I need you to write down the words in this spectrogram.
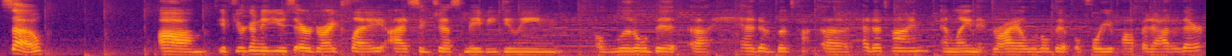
So, um, if you're going to use air dry clay, I suggest maybe doing a little bit ahead of the uh, ahead of time and laying it dry a little bit before you pop it out of there.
